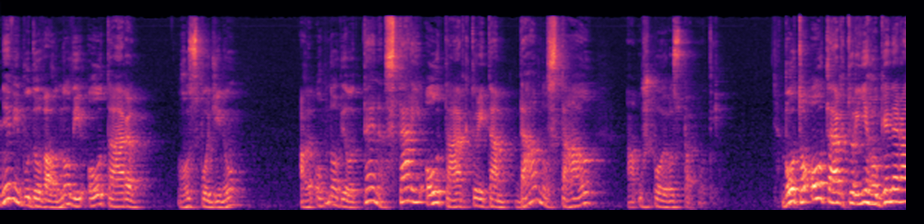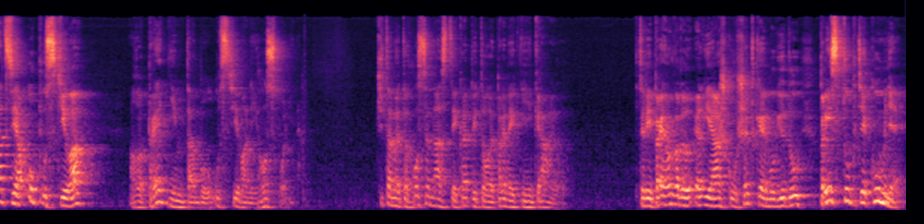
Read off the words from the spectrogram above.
nevybudoval nový oltár hospodinu, ale obnovil ten starý oltár, ktorý tam dávno stál a už bol rozpadnutý. Bol to oltár, ktorý jeho generácia opustila, ale pred ním tam bol uctievaný hospodin. Čítame to v 18. kapitole 1. knihy kráľov, ktorý prehovoril Eliášku všetkému ľudu, pristúpte ku mne.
